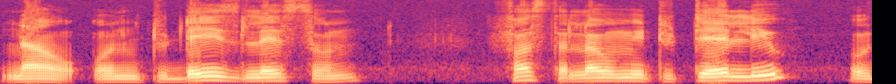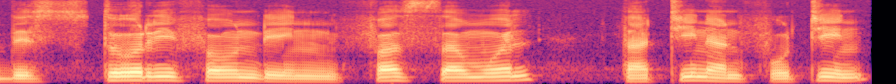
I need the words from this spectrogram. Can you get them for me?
Now, on today's lesson, first allow me to tell you of the story found in 1 Samuel 13 and 14,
